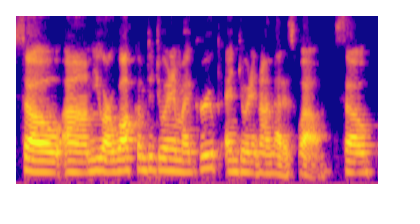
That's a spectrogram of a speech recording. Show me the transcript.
So um, you are welcome to join in my group and join in on that as well. So,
